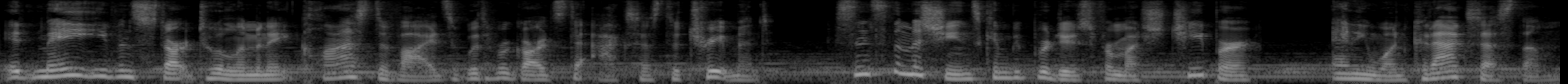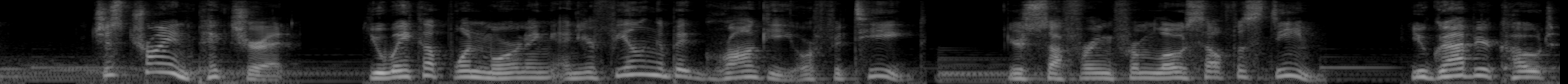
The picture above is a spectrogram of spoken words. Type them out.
it may even start to eliminate class divides with regards to access to treatment. Since the machines can be produced for much cheaper, anyone could access them. Just try and picture it. You wake up one morning and you're feeling a bit groggy or fatigued. You're suffering from low self-esteem. You grab your coat,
